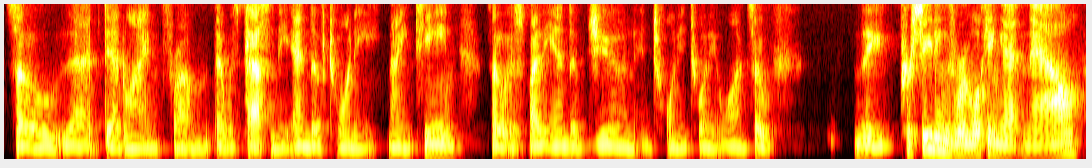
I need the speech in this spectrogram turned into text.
So that deadline from that was passed in the end of 2019. So it was by the end of June in 2021. So the proceedings we're looking at now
